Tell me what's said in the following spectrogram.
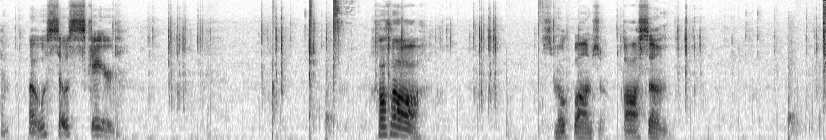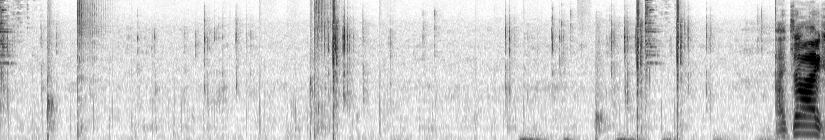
I'm oh so scared. Ha ha. Smoke bombs are awesome. I died!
